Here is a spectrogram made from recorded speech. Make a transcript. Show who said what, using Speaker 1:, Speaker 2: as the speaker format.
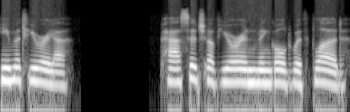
Speaker 1: Hematuria. Passage of urine mingled with blood.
